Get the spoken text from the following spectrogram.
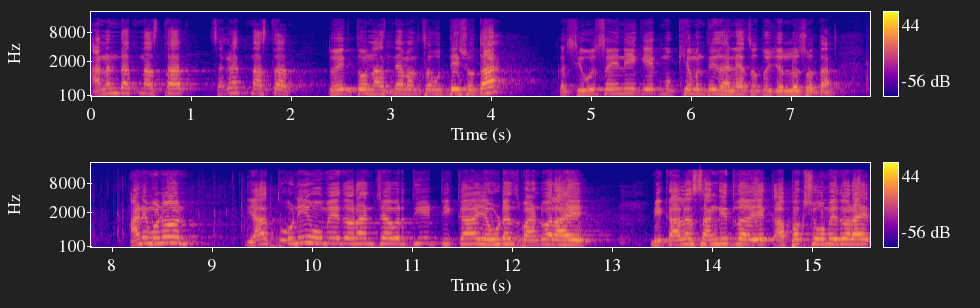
आनंदात नाचतात सगळ्यात नाचतात. तो एक तो नाचण्यामागचा उद्देश होता. का शिवसैनिक एक मुख्यमंत्री झाल्याचा तो जल्लोष होता. आणि म्हणून या दोन्ही उमेदवारांच्यावरती टीका एवढंच भांडवल आहे. मी कालच सांगितलं एक अपक्ष उमेदवार आहेत.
